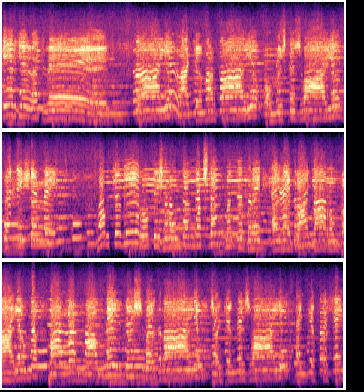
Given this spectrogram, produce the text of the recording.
eer je het weet. Draai je, laat je maar vaaien, om eens te zwaaien, weg is je leed. Want de wereld is rond en dat stemt me tevreden. En hij draait, daarom draaien we allemaal mee. Dus we draaien, zwenken en zwaaien en je vergeet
